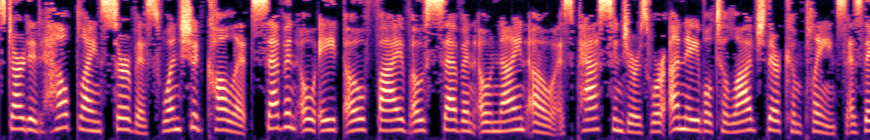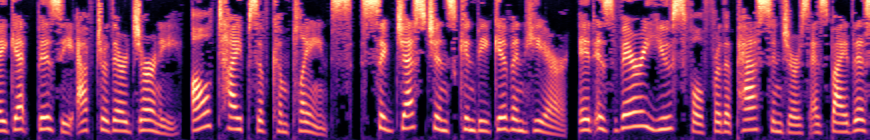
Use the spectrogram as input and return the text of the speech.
started helpline service one should call it 708050790 as passengers were unable to lodge their complaints as they get busy after their journey. All types of complaints, suggestions can be given here. It is very useful for the passengers as by this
